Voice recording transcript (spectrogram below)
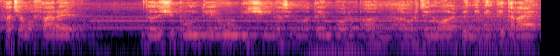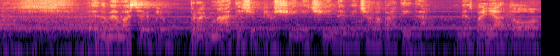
facciamo fare 12 punti e 11 nel secondo tempo a Orzi Nuovi, quindi 23 e dobbiamo essere più pragmatici più cinici nel vincere la partita. Abbiamo sbagliato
